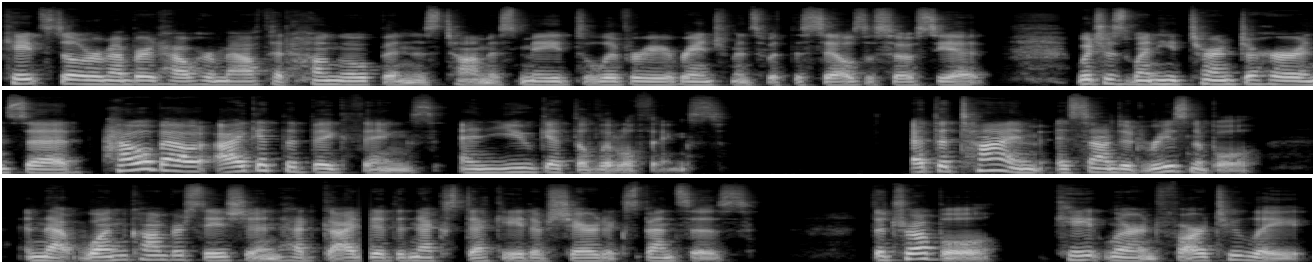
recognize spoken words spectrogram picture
Kate still remembered how her mouth had hung open as Thomas made delivery arrangements with the sales associate, which is when he turned to her and said, How about I get the big things and you get the little things? At the time, it sounded reasonable, and that one conversation had guided the next decade of shared expenses. The trouble, Kate learned far too late,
